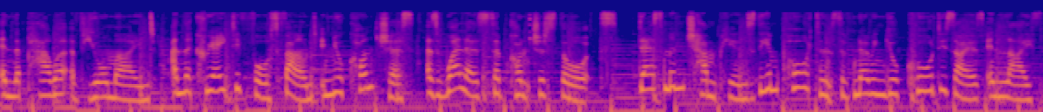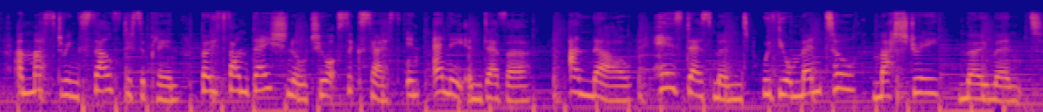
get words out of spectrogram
in the power of your mind and the creative force found in your conscious as well as subconscious thoughts. Desmond champions the importance of knowing your core desires in life and mastering self discipline, both foundational to your success in any endeavour. And now, here's Desmond with your mental mastery moment.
